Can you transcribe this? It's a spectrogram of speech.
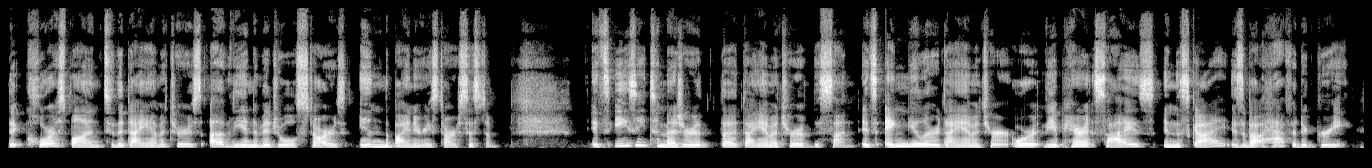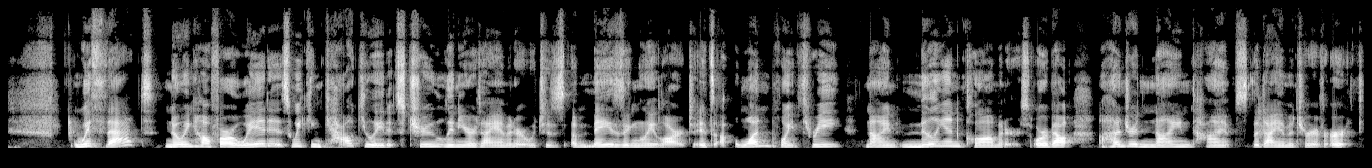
that correspond to the diameters of the individual stars in the binary star system. It's easy to measure the diameter of the sun. Its angular diameter, or the apparent size in the sky, is about half a degree. With that, knowing how far away it is, we can calculate its true linear diameter, which is amazingly large. It's uh, 1.39 million kilometers, or about 109 times the diameter of Earth.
